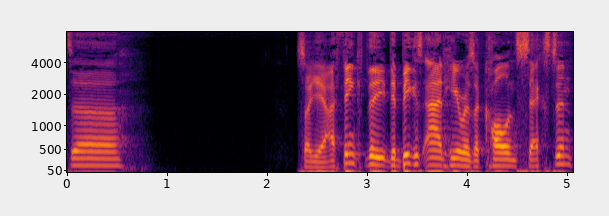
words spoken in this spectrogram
da. So yeah, I think the, the biggest add here is a Collin Sexton.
